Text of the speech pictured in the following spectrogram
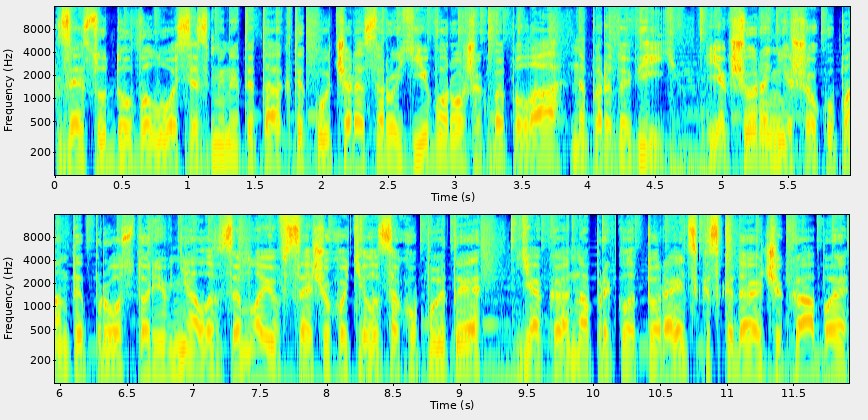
ЗСУ довелося змінити тактику через рої ворожих БПЛА на передовій. Якщо раніше окупанти просто рівняли з землею все, що хотіли захопити, як, наприклад, Турецьк, скидаючи каби,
